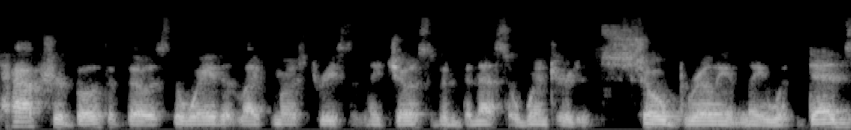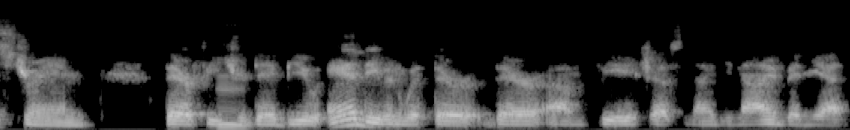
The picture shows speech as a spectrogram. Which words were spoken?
capture both of those, the way that, like most recently, Joseph and Vanessa Winter did so brilliantly with Deadstream, their feature mm. debut, and even with their their um, VHS '99 vignette,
